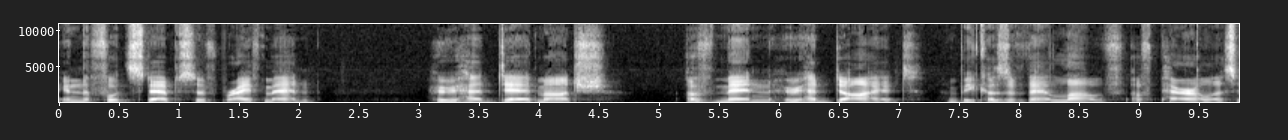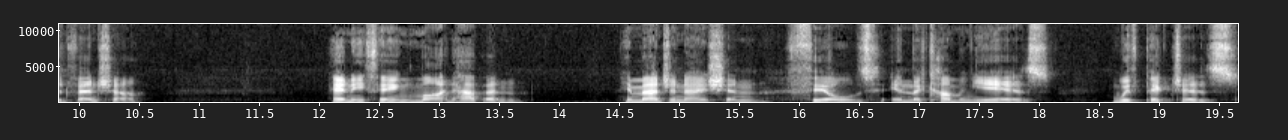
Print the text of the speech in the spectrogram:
in the footsteps of brave men who had dared much, of men who had died because of their love of perilous adventure. Anything might happen. Imagination filled in the coming years with pictures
